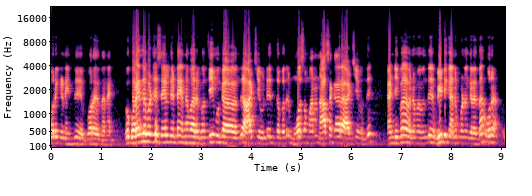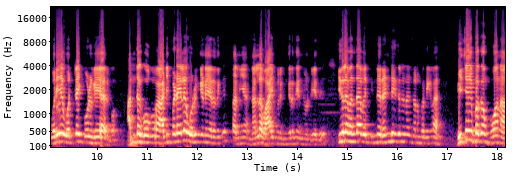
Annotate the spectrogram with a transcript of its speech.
ஒருங்கிணைந்து போறது தானே? இப்போ குறைந்தபட்ச செயல் திட்டம் என்னவா இருக்கும்? திமுக வந்து ஆட்சியை விட்டு இந்த மாதிரி மோசமான நாசக்கார ஆட்சியை வந்து கண்டிப்பா நம்ம வந்து வீட்டுக்கு அனுப்பணுங்கிறது தான் ஒரு ஒரே ஒற்றை கொள்கையா இருக்கும். அந்த அடிப்படையில ஒருங்கிணைறதுக்கு தனியா நல்ல வாய்ப்பு இருக்குங்கிறது என்னுடையது. இதுல வந்து அவர் இன்னும் ரெண்டு இதுல என்ன சொன்ன பாத்தீங்களா? விஜய் பக்கம் போனா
